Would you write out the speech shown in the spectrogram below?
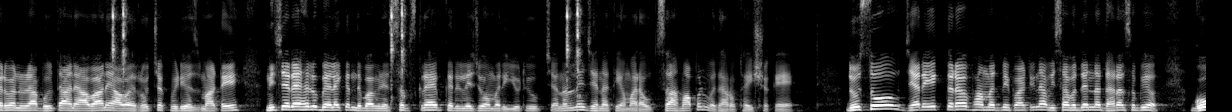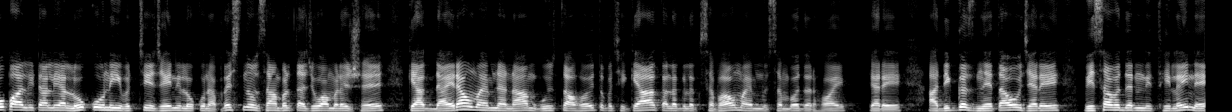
કરવાનું ના ભૂલતા અને આવાને આવા રોચક વિડીયોઝ માટે નીચે રહેલું બેલાઇકન દબાવીને સબસ્ક્રાઇબ કરી લેજો અમારી યુટ્યુબ ચેનલને, જેનાથી અમારા ઉત્સાહમાં પણ વધારો થઈ શકે. દોસ્તો, જ્યારે એક તરફ આમ આદમી પાર્ટીના વિસાવદનના ધારાસભ્ય ગોપાલ ઇટાલિયા લોકોની વચ્ચે જઈને લોકોના પ્રશ્નો સાંભળતા જોવા મળે છે, ક્યાંક ડાયરાઓમાં એમના નામ ગૂંજતા હોય તો પછી ક્યાંક અલગ અલગ સભાઓમાં એમનું સંબોધન હોય. ત્યારે આ દિગ્ગજ નેતાઓ જ્યારે વિસાવદનથી લઈને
